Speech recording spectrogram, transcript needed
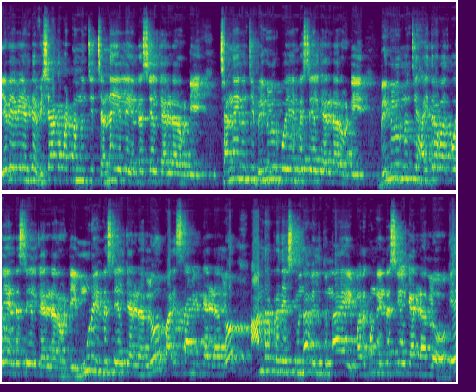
ఏవేవి అంటే విశాఖపట్నం నుంచి చెన్నై వెళ్ళే ఇండస్ట్రియల్ క్యారిడార్ ఒకటి చెన్నై నుంచి బెంగళూరు పోయే ఇండస్ట్రియల్ క్యారిడార్ ఒకటి బెంగళూరు నుంచి హైదరాబాద్ పోయే ఇండస్ట్రియల్ క్యారిడార్ ఒకటి. మూడు ఇండస్ట్రియల్ క్యారిడార్లు పారిశ్రామిక క్యారిడార్లు ఆంధ్రప్రదేశ్ గుండా వెళ్తున్నాయి. పదకొండు ఇండస్ట్రియల్ క్యారిడార్లు ఓకే?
